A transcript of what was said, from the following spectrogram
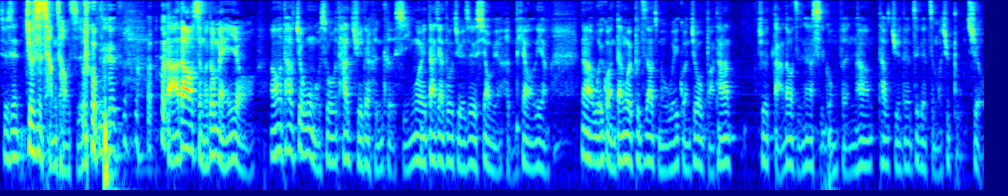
就是就是长草植物，打到什么都没有。’然后他就问我说：“他觉得很可惜，因为大家都觉得这个校园很漂亮，那维管单位不知道怎么维管，就把它就打到只剩下十公分。然后他觉得这个怎么去补救？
